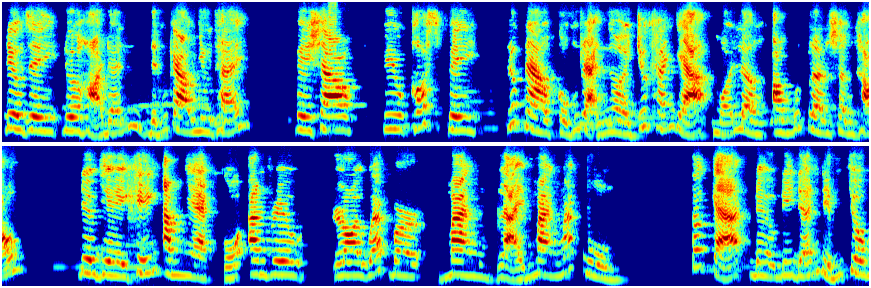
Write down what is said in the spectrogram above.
Điều gì đưa họ đến đỉnh cao như thế? Vì sao Bill Cosby lúc nào cũng rạng ngời trước khán giả mỗi lần ông bước lên sân khấu? Điều gì khiến âm nhạc của Andrew Lloyd Webber mang lại mang mát buồn? Tất cả đều đi đến điểm chung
